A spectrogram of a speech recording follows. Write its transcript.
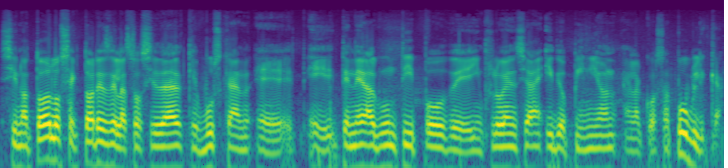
sino a todos los sectores de la sociedad que buscan eh, eh, tener algún tipo de influencia y de opinión en la cosa pública.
